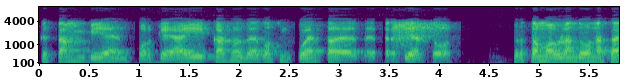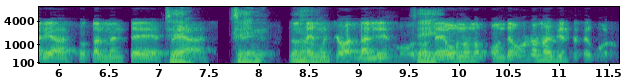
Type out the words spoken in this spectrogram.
que están bien, porque hay casas de 250, de, de 300, pero estamos hablando de unas áreas totalmente feas. Sí, eh, donde hay mucho vandalismo, donde uno no, donde uno no se siente seguro.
